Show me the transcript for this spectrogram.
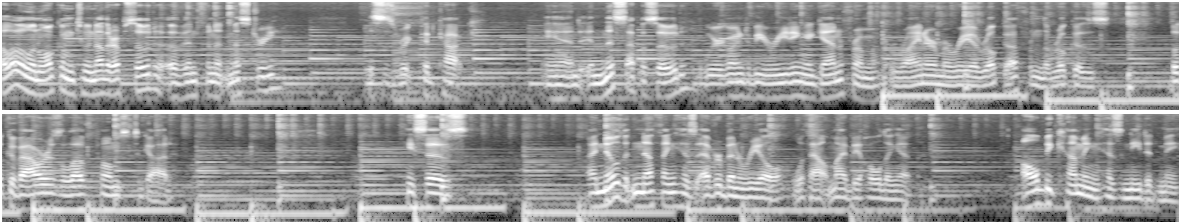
Hello, and welcome to another episode of Infinite Mystery. This is Rick Pidcock, and in this episode, we're going to be reading again from Rainer Maria Rilke from the Rilke's Book of Hours Love Poems to God. He says, I know that nothing has ever been real without my beholding it. All becoming has needed me.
